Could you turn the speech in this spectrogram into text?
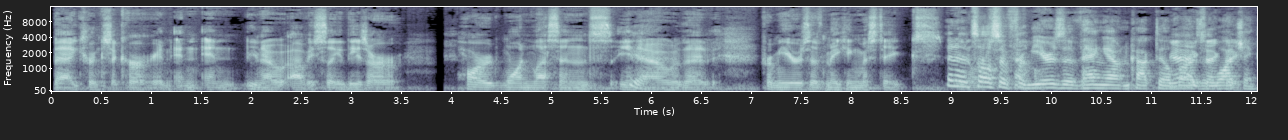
bad drinks occur and and and you know obviously these are hard won lessons you Yeah. know that from years of making mistakes and it's also from years of hanging out in cocktail Yeah, bars and watching.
